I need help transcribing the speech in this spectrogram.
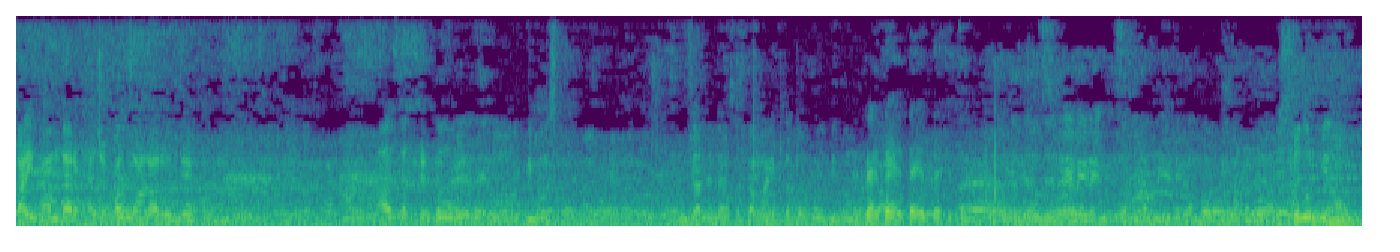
काही आमदार भाजपात जाणार होते आज अखेर तो दिवस उजाडलेला स्वतः मायकल लोबो दिगंबर नाही.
